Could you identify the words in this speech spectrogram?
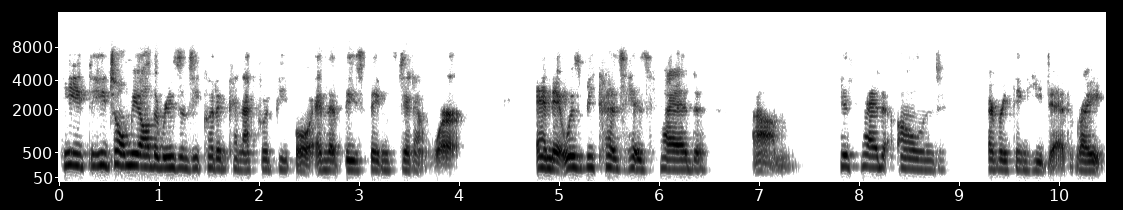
he he told me all the reasons he couldn't connect with people and that these things didn't work, and it was because his head um, his head owned everything he did, right?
